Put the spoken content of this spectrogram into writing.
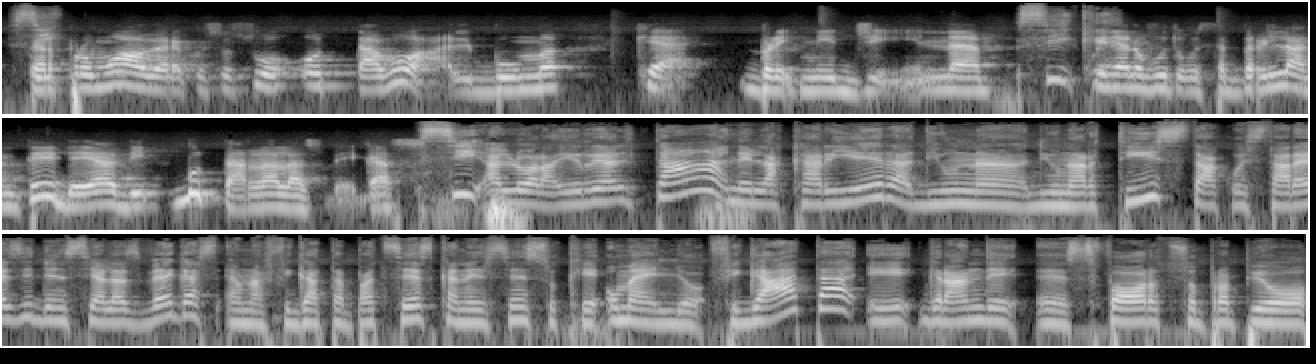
Sì. per promuovere questo suo ottavo album che è Britney Jean. Sì, che Quindi hanno avuto questa brillante idea di buttarla a Las Vegas. Sì, allora in realtà nella carriera di un, di un artista questa residency a Las Vegas è una figata pazzesca nel senso che, o meglio, figata e grande eh, sforzo proprio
